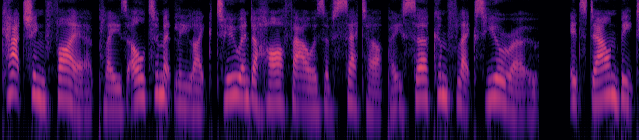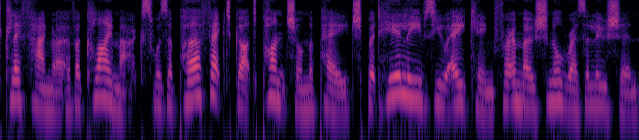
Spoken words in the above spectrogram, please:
Catching Fire plays ultimately like two and a half hours of setup a circumflex euro. Its downbeat cliffhanger of a climax was a perfect gut punch on the page but here leaves you aching for emotional resolution.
